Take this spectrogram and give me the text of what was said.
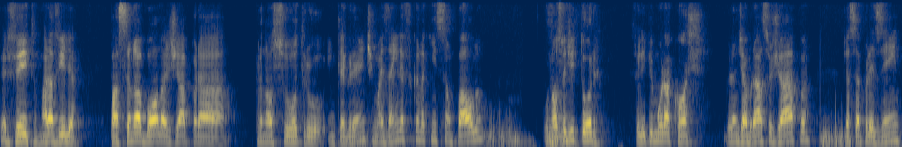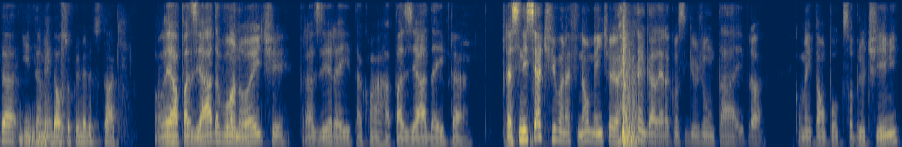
Perfeito, maravilha. Passando a bola já para o nosso outro integrante, mas ainda ficando aqui em São Paulo, o nosso editor, Felipe Murakoshi. Grande abraço, Japa. Já se apresenta e também dá o seu primeiro destaque. Fala aí, rapaziada. Boa noite. Prazer aí estar tá com a rapaziada aí para essa iniciativa, né? Finalmente a galera conseguiu juntar aí para comentar um pouco sobre o time.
